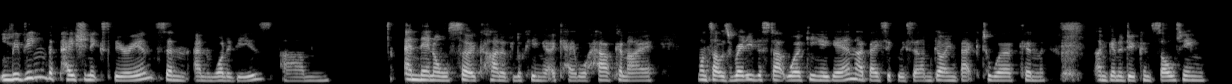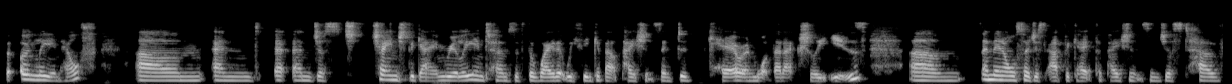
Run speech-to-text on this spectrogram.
living the patient experience and, and what it is. Um, and then also kind of looking at okay, well, how can I once I was ready to start working again, I basically said I'm going back to work and I'm going to do consulting, but only in health, um, and and just change the game really in terms of the way that we think about patient centered care and what that actually is, um, and then also just advocate for patients and just have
